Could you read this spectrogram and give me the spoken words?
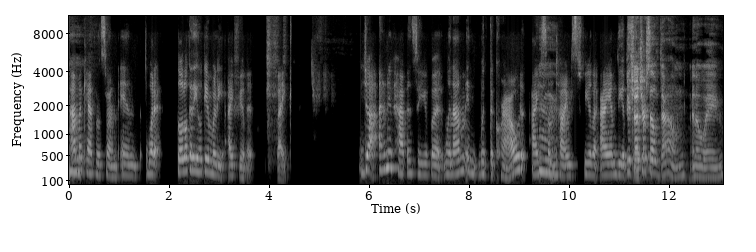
I'm a Mhm. Cancer sun, and what todo lo que dijo Kimberly, I feel it. Like, yeah, I don't know if it happens to you, but when I'm in with the crowd, I Mhm. sometimes feel like I am the You shut yourself down in a way.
